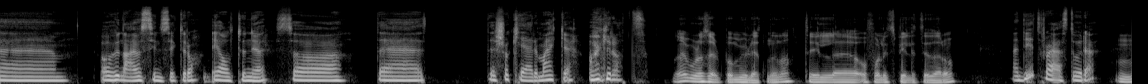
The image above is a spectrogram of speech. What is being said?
Eh, og hun er jo sinnssykt rå i alt hun gjør, så det, det sjokkerer meg ikke, akkurat. Hvordan ser du på mulighetene da, til uh, å få litt spilletid der òg? De tror jeg er store. Mm.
